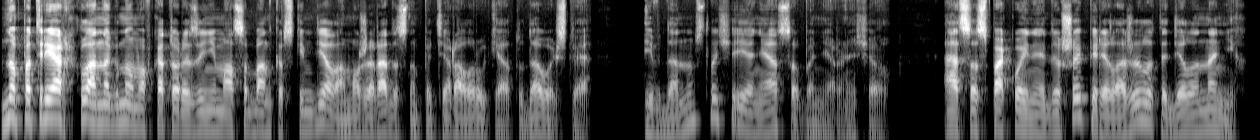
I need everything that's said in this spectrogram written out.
Но патриарх клана гномов, который занимался банковским делом, уже радостно потирал руки от удовольствия. И в данном случае я не особо нервничал. А со спокойной душой переложил это дело на них.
